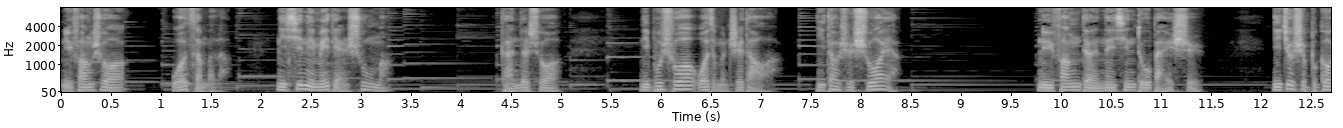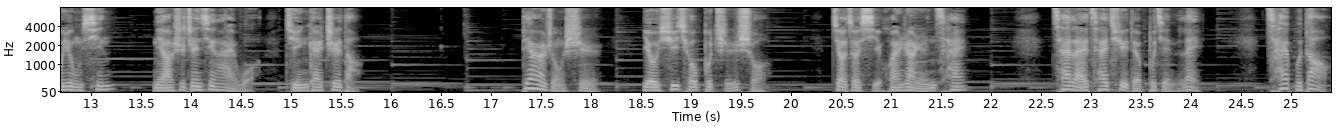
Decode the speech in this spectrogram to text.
女方说：“我怎么了？你心里没点数吗？”男的说：“你不说我怎么知道啊？你倒是说呀。”女方的内心独白是：“你就是不够用心。你要是真心爱我，就应该知道。”第二种是有需求不直说，叫做喜欢让人猜，猜来猜去的不仅累，猜不到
